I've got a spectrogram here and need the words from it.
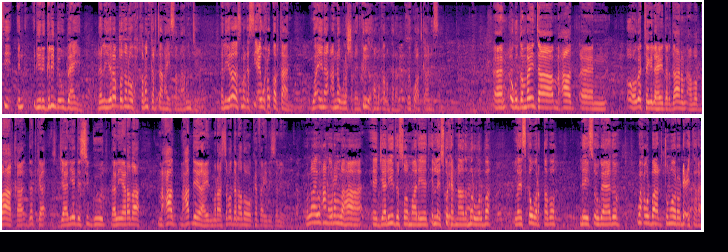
si dhiirigelin bay u baahan yihiin dhallinyaro badanoo wax qaban kartaan haysanaa runtii. Dhallinyaradaas marka si ay wax u qabtaan waa inaan annagu la shaqayno keliga waxma qaban karaan way ku adkaanaysaa. Ugu dambaynta maxaad oga tegi lahayd dardaanan ama baaqa dadka jaaliyadda si guud dhallinyarada maxaad maxaad dhihi lahayd munaasabaddan adoo ka faa'iidaysanaya? Wallaahi waxaan odhan lahaa jaaliyadda soomaaliyeed in la isku xirnaado mar walba la yska warqabo la ogaado wax walbaa tomorrow dhici kara.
